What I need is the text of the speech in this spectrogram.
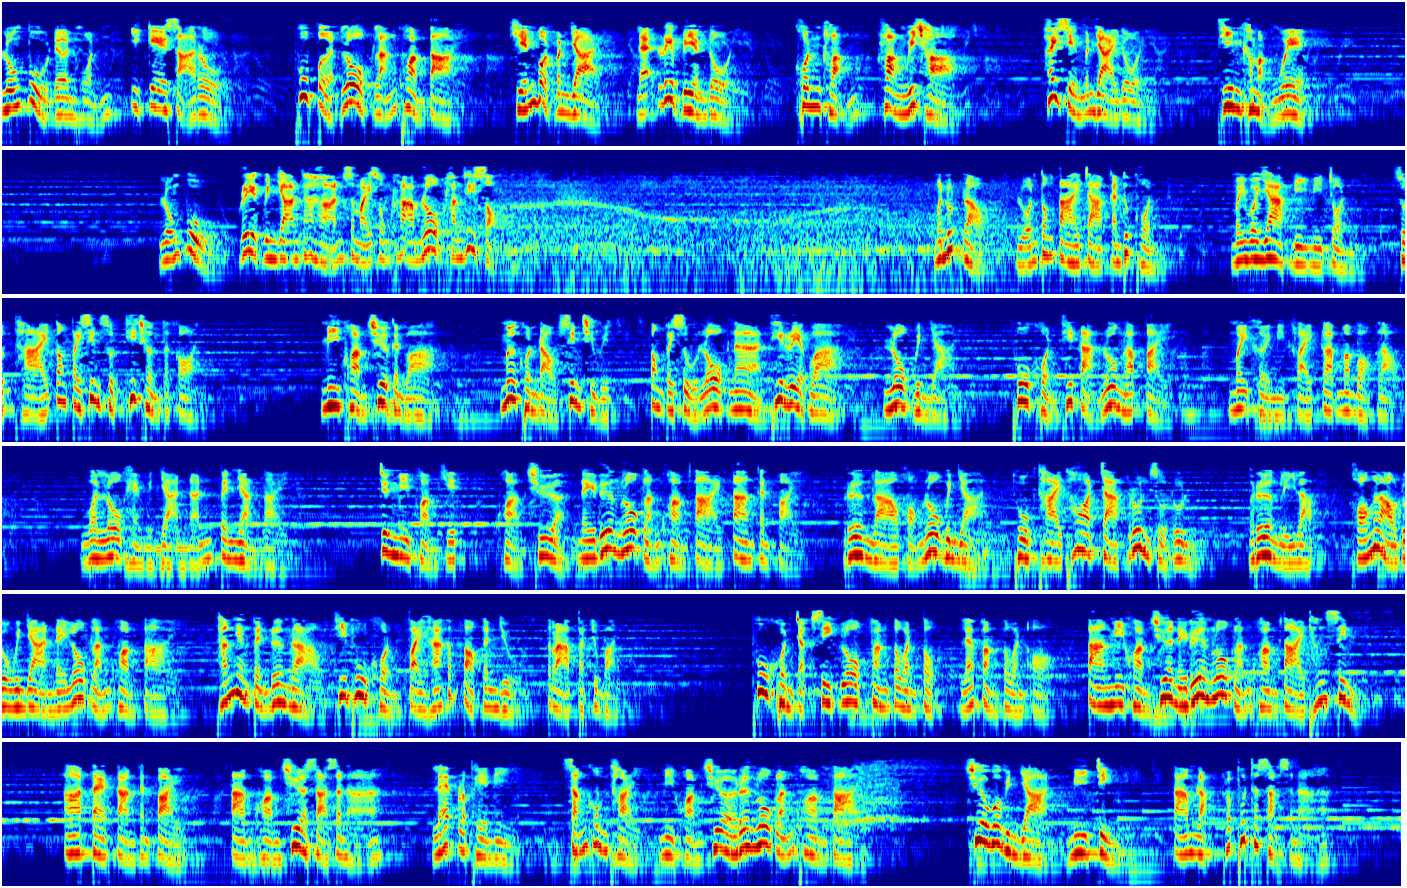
หลวงปู่เดินหน อิเกสาโร ผู้เปิดโลกหลังความตาย เขียนบทบรรยายและเรียบเรียงโดย คนขลังคลังวิชา ให้เสียงบรรยายโดย ทีมขมังเวทหลวงปู่เรียกวิญญาณทหารสมัยสงครามโลกครั้งที่สอง มนุษย์เราล้วนต้องตายจากกันทุกคน ไม่ว่ายากดีมีจน สุดท้ายต้องไปสิ้นสุดที่เชิงตะกอน มีความเชื่อกันว่า เมื่อคนเราสิ้นชีวิตต้องไปสู่โลกหน้าที่เรียกว่า โลกวิญญาณ ผู้คนที่ต่างล่วงลับไป ไม่เคยมีใครกลับมาบอกเรา ว่าโลกแห่งวิญญาณนั้นเป็นอย่างไร จึงมีความคิด ความเชื่อในเรื่องโลกหลังความตายต่างกันไป เรื่องราวของโลกวิญญาณถูกถ่ายทอดจากรุ่นสู่รุ่น เรื่องลี้ลับของเหล่าดวงวิญญาณในโลกหลังความตาย ทั้งยังเป็นเรื่องราวที่ผู้คนใฝ่หาคำตอบกันอยู่ตราปัจจุบัน ผู้คนจากซีกโลกฝั่งตะวันตกและฝั่งตะวันออก ต่างมีความเชื่อในเรื่องโลกหลังความตายทั้งสิ้น อาจแตกต่างกันไปตามความเชื่อศาสนา และประเพณี สังคมไทยมีความเชื่อเรื่องโลกหลังความตาย เชื่อว่าวิญญาณมีจริง ตามหลักพระพุทธศาสนา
